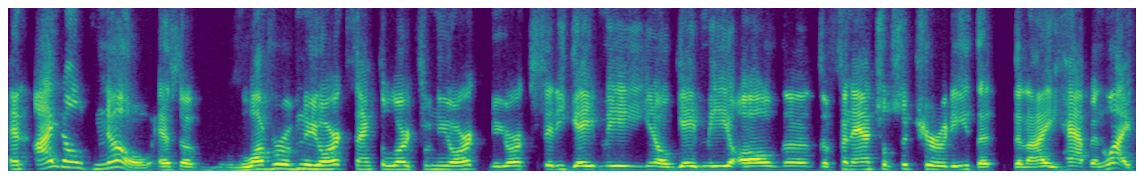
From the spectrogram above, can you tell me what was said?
And I don't know, as a lover of New York, thank the Lord for New York. New York City gave me, you know, gave me all the, the financial security that, that I have in life.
